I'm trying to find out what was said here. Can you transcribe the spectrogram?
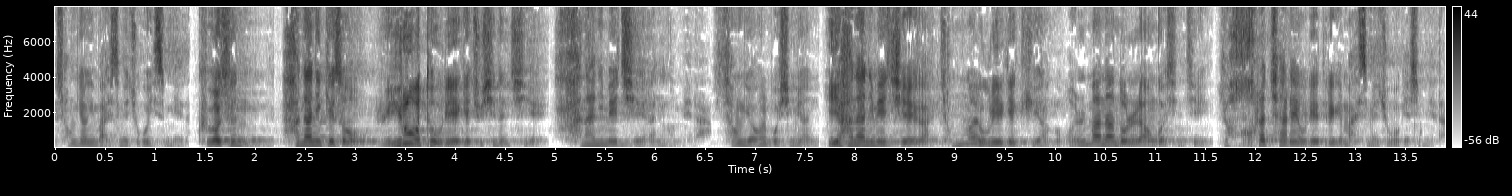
성경이 말씀해 주고 있습니다. 그것은 하나님께서 위로부터 우리에게 주시는 지혜, 하나님의 지혜라는 겁니다. 성경을 보시면 이 하나님의 지혜가 정말 우리에게 귀하고 얼마나 놀라운 것인지 여러 차례 우리들에게 말씀해 주고 계십니다.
